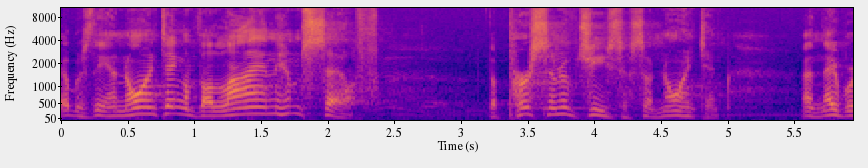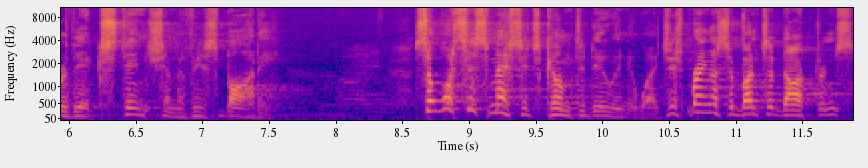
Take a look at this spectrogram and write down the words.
It was the anointing of the lion himself the person of Jesus anointing, and they were the extension of his body. So, what's this message come to do anyway? Just bring us a bunch of doctrines,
